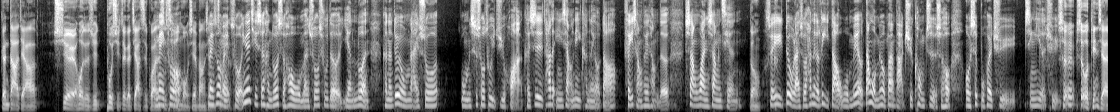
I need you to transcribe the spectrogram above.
跟大家 share 或者去 push 这个价值观是朝某些方向没错，没错，因为其实很多时候我们说出的言论，可能对于我们来说，我们是说出一句话，可是它的影响力可能有到非常非常的上万上千，懂。所以对我来说，它那个力道，我没有，当我没有办法去控制的时候，我是不会去轻易的去。所以，所以我听起来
